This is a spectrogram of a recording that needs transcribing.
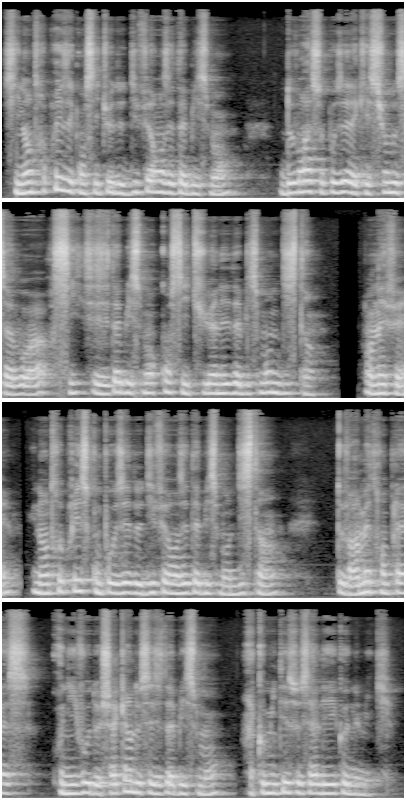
si une entreprise est constituée de différents établissements, devra se poser la question de savoir si ces établissements constituent un établissement distinct. En effet, une entreprise composée de différents établissements distincts devra mettre en place, au niveau de chacun de ces établissements, un comité social et économique.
